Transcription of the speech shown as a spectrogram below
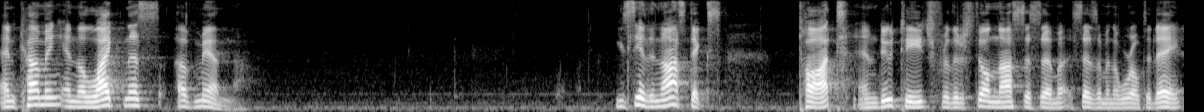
and coming in the likeness of men. You see, the Gnostics taught and do teach, for there's still Gnosticism in the world today.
